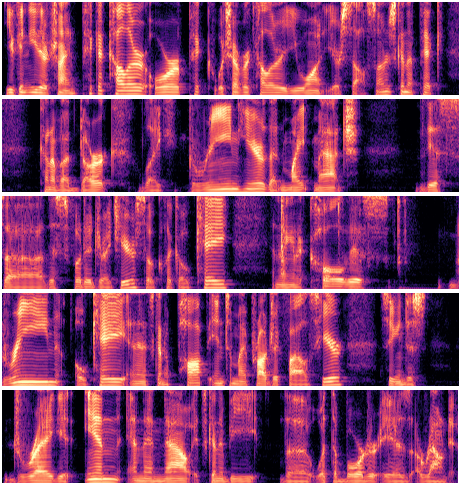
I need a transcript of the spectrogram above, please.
you can either try and pick a color or pick whichever color you want yourself. So I'm just gonna pick kind of a dark like green here that might match this, uh, this footage right here. So click OK, and I'm gonna call this green, OK, and then it's gonna pop into my project files here. So you can just drag it in, and then now it's gonna be the what the border is around it.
